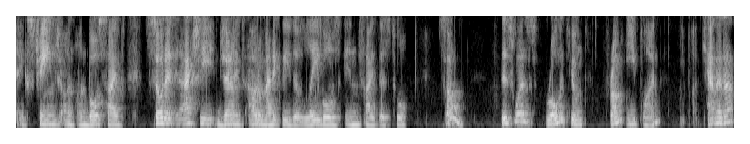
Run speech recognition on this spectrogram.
exchange on, on both sides so that it actually generates automatically the labels inside this tool. So this was Roland Younk from ePlan, ePlan Canada.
